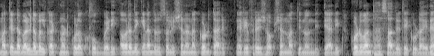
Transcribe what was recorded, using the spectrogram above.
ಮತ್ತೆ ಡಬಲ್ ಡಬಲ್ ಕಟ್ ಮಾಡ್ಕೊಳ್ಳೋಕೆ ಹೋಗಬೇಡಿ. ಅವರು ಸೊಲ್ಯೂಷನ್ ಅನ್ನು ಕೊಡ್ತಾರೆ. ರಿಫ್ರೆಶ್ ಆಪ್ಷನ್ ಮತ್ತಿನ್ನೊಂದು ಇತ್ಯಾದಿ ಕೊಡುವಂತಹ ಸಾಧ್ಯತೆ ಕೂಡ ಇದೆ.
